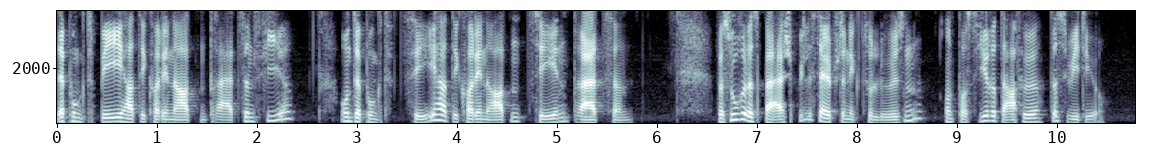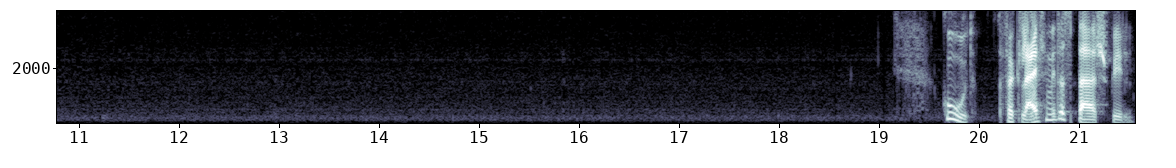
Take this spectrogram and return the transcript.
der Punkt B hat die Koordinaten 13, 4 und der Punkt C hat die Koordinaten 10, 13. Versuche das Beispiel selbstständig zu lösen und pausiere dafür das Video. Gut, vergleichen wir das Beispiel.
